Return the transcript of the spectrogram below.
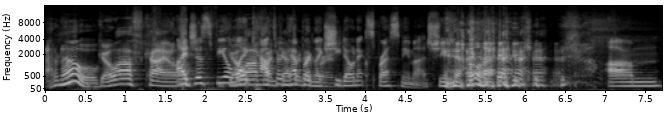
I don't know. Go off, Kyle. I just feel Go like off on Katharine, Hepburn, like she don't express me much, you know. Like, um,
